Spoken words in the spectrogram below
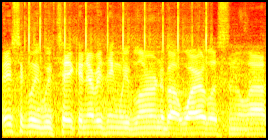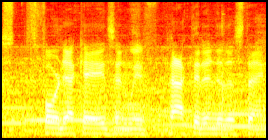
Basically, we've taken everything we've learned about wireless in the last four decades and we've packed it into this thing.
